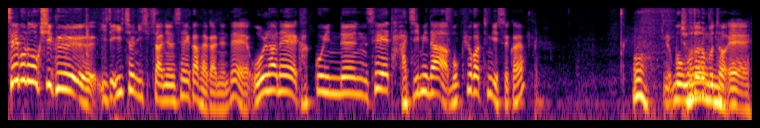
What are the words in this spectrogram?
세 분은 혹시 그 이제 2024년 새해가 밝았는데 올 한해 갖고 있는 새해 다짐이나 목표 같은 게 있을까요? 어, 뭐 저는 우더른부터 예.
